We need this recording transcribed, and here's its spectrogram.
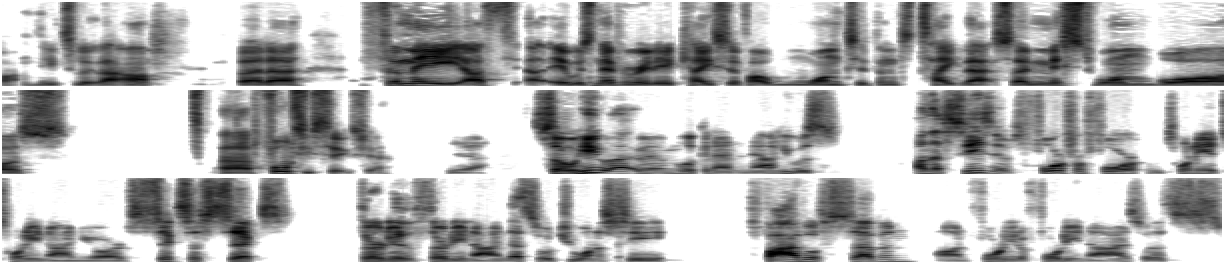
I need to look that up. But uh, for me, th- it was never really a case of I wanted them to take that. So missed one was uh, 46, yeah. Yeah. So he, I'm looking at it now. He was on the season. It was four for four from 20 to 29 yards, six of six, 30 to 39. That's what you want to see. Five of seven on 40 to 49. So that's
